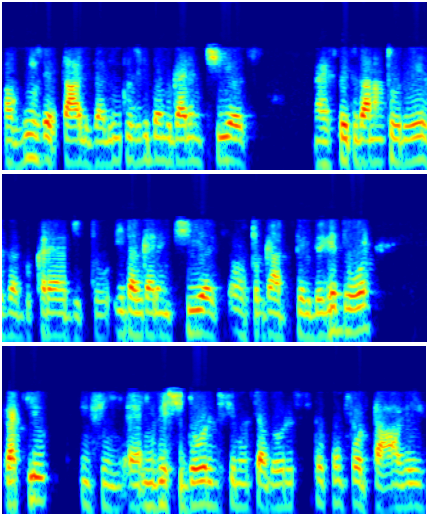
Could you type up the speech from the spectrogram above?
alguns detalhes ali, inclusive dando garantias a respeito da natureza do crédito e das garantias otorgadas pelo devedor, para que, enfim, é, investidores e financiadores estejam confortáveis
